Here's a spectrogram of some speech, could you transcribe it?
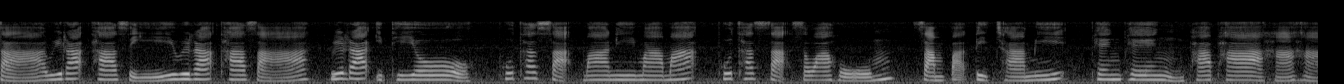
สา วิระทาสี วิระทาสา วิระอิทิโย พุทธสะมานีมามะ พุทธสะสวาโหม สัมปติชามิ เพ่งเพ่งพาพา หาหา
